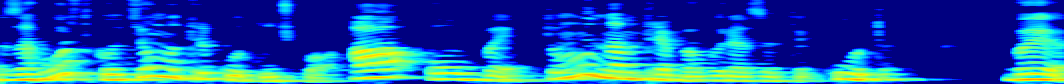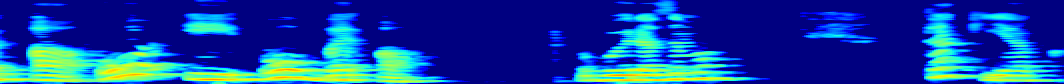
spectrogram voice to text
загвоздка у цьому трикутничку АОБ. Тому нам треба виразити кут БАО і ОБА. Виразимо. Так як,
